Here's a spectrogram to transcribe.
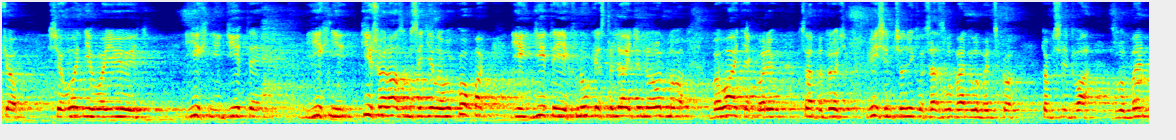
що сьогодні воюють їхні діти, їхні ті, що разом сиділи в окопах, їх діти, їх внуки стріляють один одного, вбивають, як говорив Олександр Петрович, вісім чоловік лише з Лубен Лубенського, в тому числі два з Лубен,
